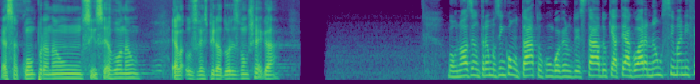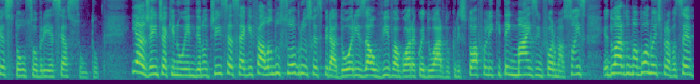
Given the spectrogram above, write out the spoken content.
Essa compra não se encerrou, não. Ela, os respiradores vão chegar. Bom, nós entramos em contato com o governo do estado, que até agora não se manifestou sobre esse assunto. E a gente aqui no ND Notícias segue falando sobre os respiradores, ao vivo agora com Eduardo Cristófoli, que tem mais informações. Eduardo, uma boa noite para você.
